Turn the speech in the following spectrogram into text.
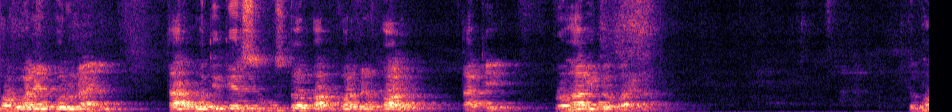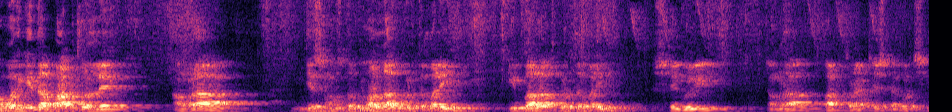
ভগবানের করুণায় তার অতীতের সমস্ত পাপকর্মের ফল তাকে প্রভাবিত করে না। তো ভগবদ গীতা পাঠ করলে আমরা যে সমস্ত ফল লাভ করতে পারি, কৃপা লাভ করতে পারি, সেগুলি আমরা পাঠ করার চেষ্টা করছি।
